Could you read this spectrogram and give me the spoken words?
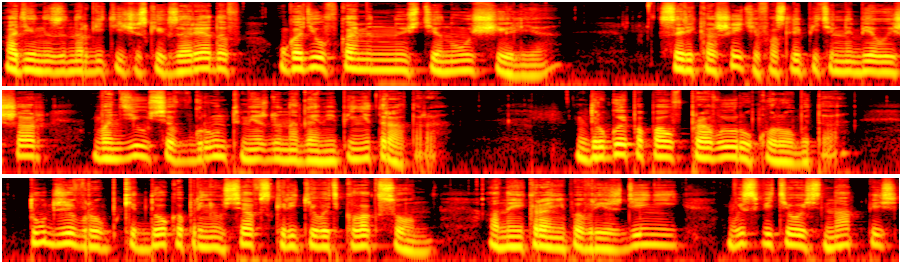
Один из энергетических зарядов угодил в каменную стену ущелья. Сорикошетив ослепительно белый шар вонзился в грунт между ногами пенетратора. Другой попал в правую руку робота. Тут же в рубке дока принялся вскрикивать клаксон, а на экране повреждений высветилась надпись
